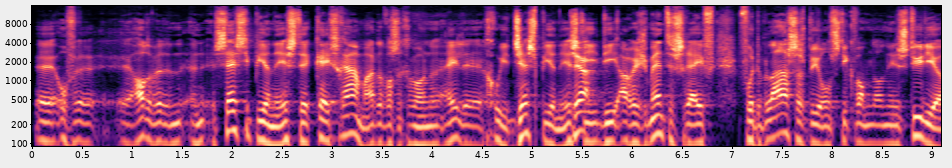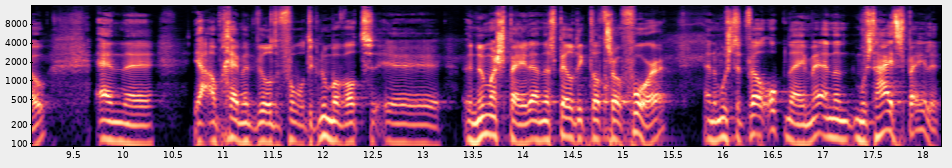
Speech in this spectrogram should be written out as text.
eh, of eh, hadden we een, een sessiepianist, Kees Rama. Dat was een, gewoon een hele goede jazzpianist. Ja. Die, die arrangementen schreef voor de blazers bij ons. Die kwam dan in de studio. En ja, op een gegeven moment wilde bijvoorbeeld, ik noem maar wat, een nummer spelen. En dan speelde ik dat zo voor. En dan moest het wel opnemen en dan moest hij het spelen.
